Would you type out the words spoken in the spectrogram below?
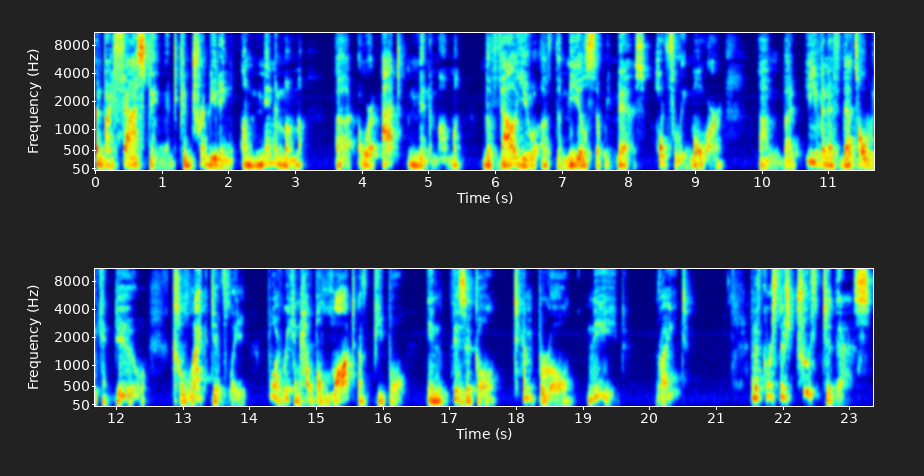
And by fasting and contributing a minimum uh, or at minimum the value of the meals that we miss, hopefully more. Um, but even if that's all we can do, collectively, boy, we can help a lot of people in physical, temporal need, right? And of course, there's truth to this.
